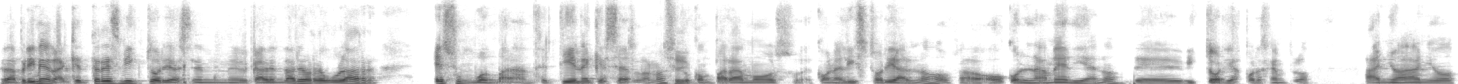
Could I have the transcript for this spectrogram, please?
La primera, que tres victorias en el calendario regular es un buen balance, tiene que serlo, ¿no? Sí. Si lo comparamos con el historial, ¿no? O, sea, o con la media, ¿no? De victorias, por ejemplo, año a año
